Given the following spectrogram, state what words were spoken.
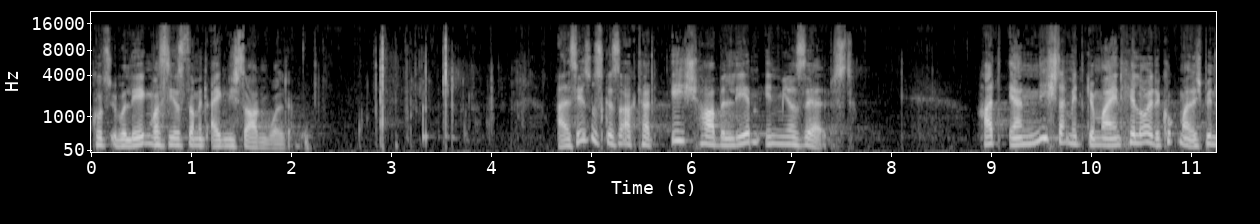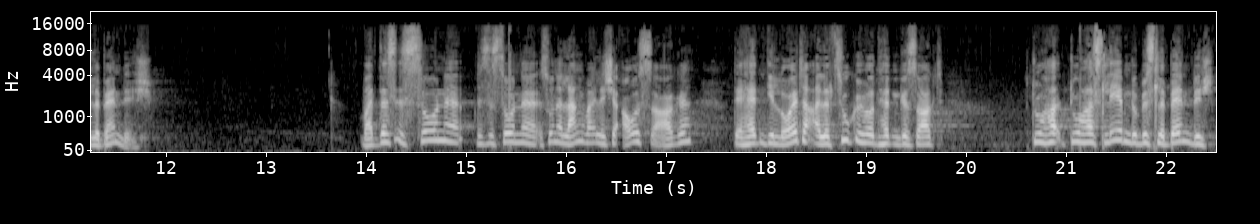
kurz überlegen, was Jesus damit eigentlich sagen wollte. Als Jesus gesagt hat, ich habe Leben in mir selbst, hat er nicht damit gemeint, hey Leute, guck mal, ich bin lebendig. Weil das ist so eine, das ist so eine, so eine langweilige Aussage, da hätten die Leute alle zugehört und hätten gesagt, du, du hast Leben, du bist lebendig.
